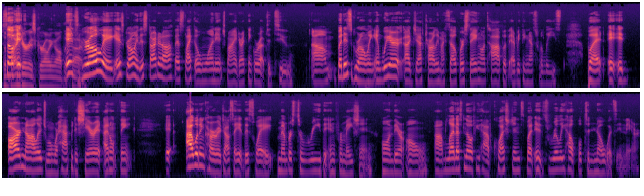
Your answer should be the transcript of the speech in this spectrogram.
The so binder is growing all the it's time. It's growing. It's growing. This started off as like a one inch binder. I think we're up to two. Um, but it's growing, and we're uh, Jeff, Charlie, myself. We're staying on top of everything that's released. But it, it our knowledge when we're happy to share it. I don't think it, I would encourage. I'll say it this way: members to read the information on their own. Um, let us know if you have questions, but it's really helpful to know what's in there.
